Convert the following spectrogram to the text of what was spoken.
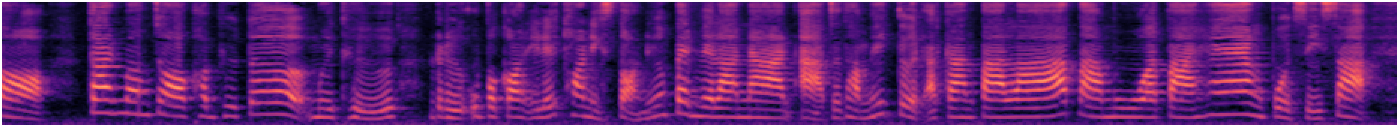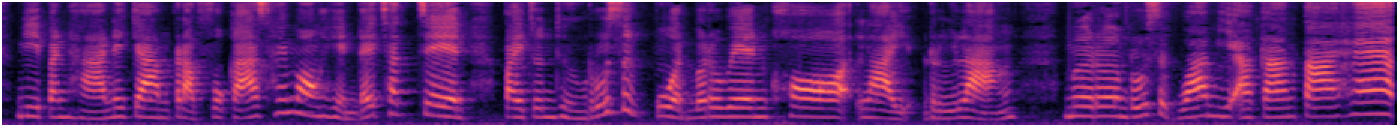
จอ การมองจอคอมพิวเตอร์ มือถือ หรืออุปกรณ์อิเล็กทรอนิกส์ต่อเนื่องเป็นเวลานาน อาจจะทำให้เกิดอาการตาล้า ตามัว ตาแห้ง ปวดศีรษะ มีปัญหาในการปรับโฟกัสให้มองเห็นได้ชัดเจน ไปจนถึงรู้สึกปวดบริเวณคอ ไหล่หรือหลัง เมื่อเริ่มรู้สึกว่ามีอาการตาแห้ง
